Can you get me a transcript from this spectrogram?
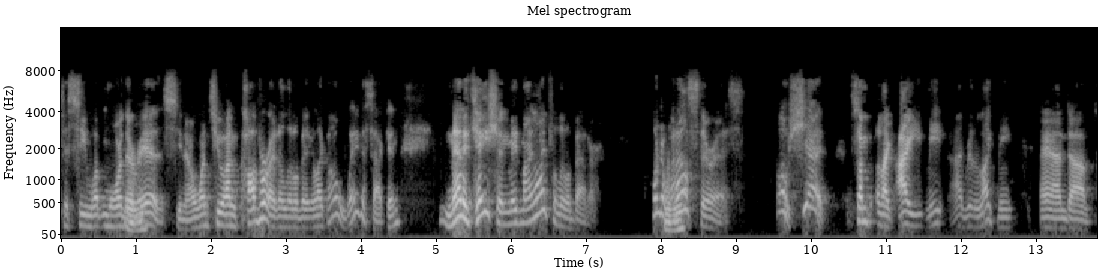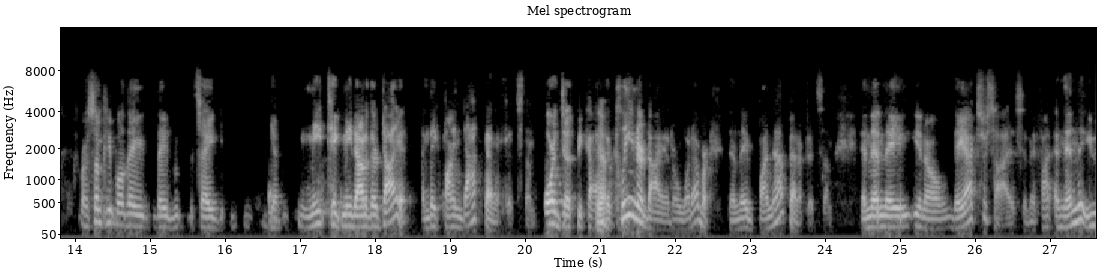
to see what more there Mhm. is. You know, once you uncover it a little bit, you're like, oh, wait a second. Meditation made my life a little better. Wonder what Mhm. else there is. Oh shit. Some like I eat meat. I really like meat. And uh, for some people, they they say get meat, take meat out of their diet, and they find that benefits them, or just because Yeah. a cleaner diet or whatever. Then they find that benefits them, and then they you know they exercise and they find, and then they, you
